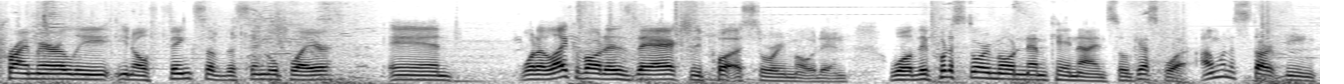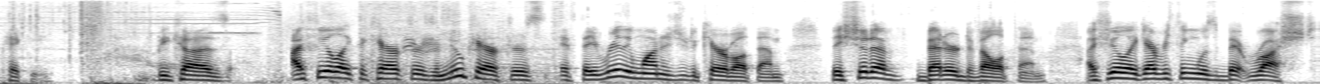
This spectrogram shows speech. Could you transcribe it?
primarily, you know, thinks of the single player. And what I like about it is they actually put a story mode in. Well, they put a story mode in MK9, so guess what? I'm going to start being picky. Because I feel like the characters, the new characters, if they really wanted you to care about them, they should have better developed them. I feel like everything was a bit rushed.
